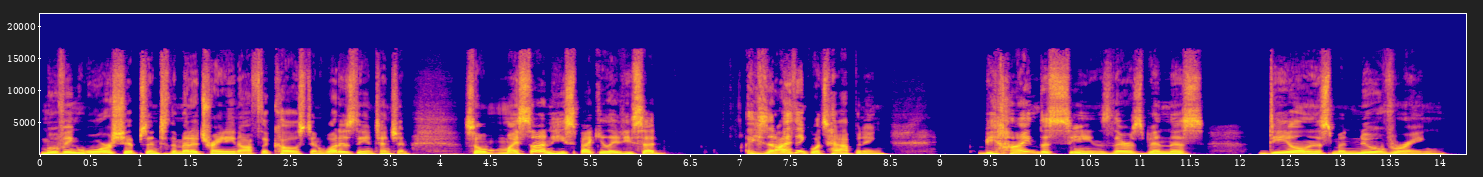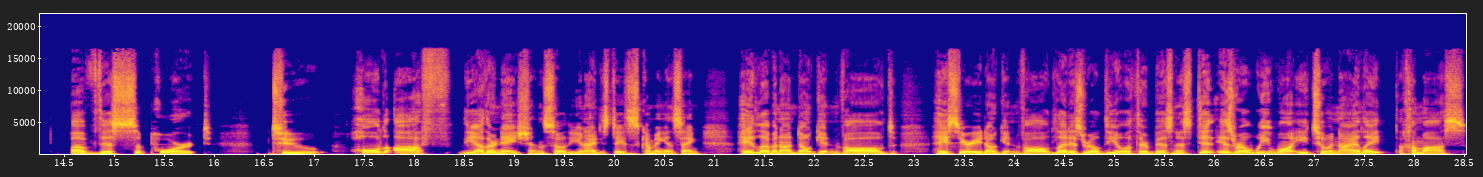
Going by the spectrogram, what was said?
moving warships into the Mediterranean off the coast? And what is the intention? So my son, he speculated. He said, he said, I think what's happening behind the scenes, there's been this deal and this maneuvering of this support to hold off the other nations. So the United States is coming in saying, Hey, Lebanon, don't get involved. Hey, Syria, don't get involved. Let Israel deal with their business. Israel, we want you to annihilate Hamas.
